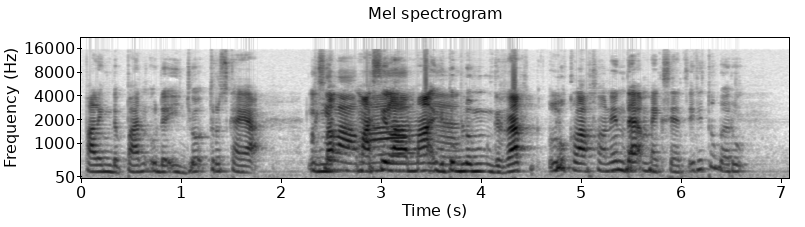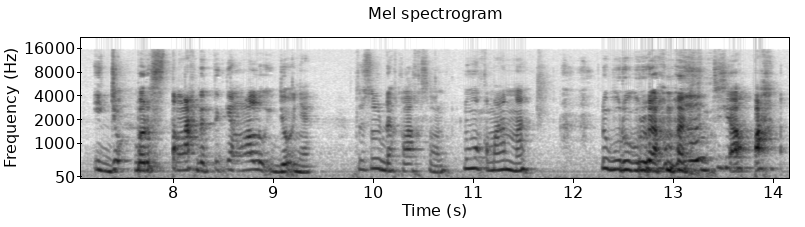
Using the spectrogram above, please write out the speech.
paling depan udah ijo terus kayak Masih lima- lama, masih lama ya. gitu belum gerak lu klaksonin that make sense. Ini tuh baru ijo baru setengah detik yang lalu ijonya terus lu udah klakson lu mau ke mana? Lu buru-buru amat. Siapa?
